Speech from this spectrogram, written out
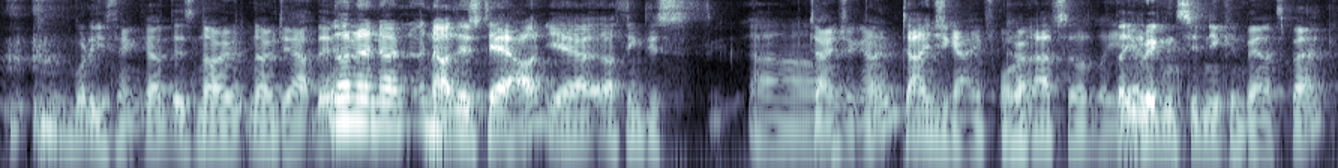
What do you think? Uh, there's no no doubt there. No, no, no, no, no. There's doubt. Yeah, I think this um, Danger game. danger game for Okay. them. Absolutely. But yeah. you reckon Sydney can bounce back?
